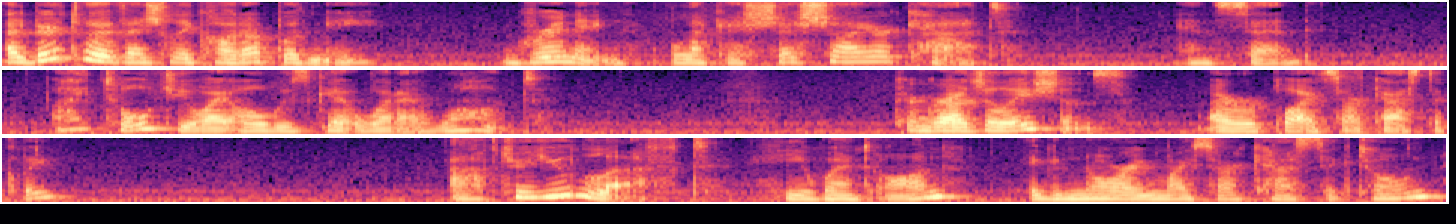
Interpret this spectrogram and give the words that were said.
Alberto eventually caught up with me, grinning like a Cheshire cat, and said, I told you I always get what I want. Congratulations, I replied sarcastically. After you left, he went on, ignoring my sarcastic tone.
